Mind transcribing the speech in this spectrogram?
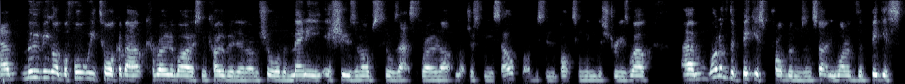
Um, moving on, before we talk about coronavirus and COVID, and I'm sure the many issues and obstacles that's thrown up, not just for yourself, but obviously the boxing industry as well. Um, one of the biggest problems, and certainly one of the biggest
